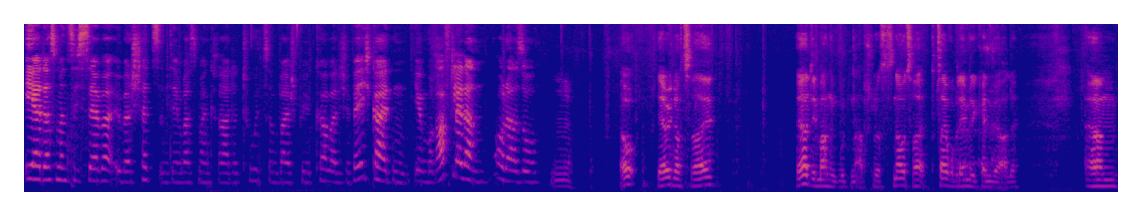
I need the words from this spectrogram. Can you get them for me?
Eher, dass man sich selber überschätzt in dem, was man gerade tut. Zum Beispiel körperliche Fähigkeiten, irgendwo raufklettern oder so. Ja. oh, hier habe ich noch zwei. Ja, die machen einen guten Abschluss. Das sind auch zwei, zwei Probleme, die kennen wir alle. Ähm,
